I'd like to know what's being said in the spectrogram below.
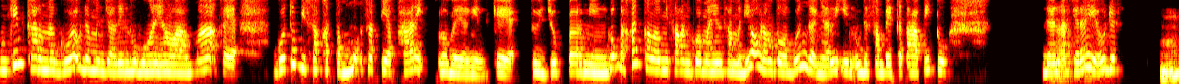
Mungkin karena gue udah menjalin hubungan yang lama, kayak gue tuh bisa ketemu setiap hari, lo bayangin. Kayak tujuh per minggu, bahkan kalau misalkan gue main sama dia, orang tua gue nggak nyariin, udah sampai ke tahap itu. Dan Berarti. akhirnya ya udah, hmm.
